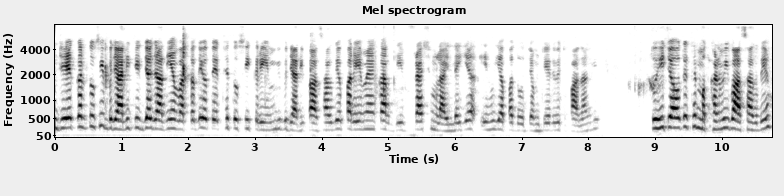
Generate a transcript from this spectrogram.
ਜੇਕਰ ਤੁਸੀਂ ਬਾਜ਼ਾਰੀ ਚੀਜ਼ਾਂ ਜ਼ਿਆਦੀਆਂ ਵਰਤਦੇ ਹੋ ਤੇ ਇੱਥੇ ਤੁਸੀਂ ਕਰੀਮ ਵੀ ਬਾਜ਼ਾਰੀ ਪਾ ਸਕਦੇ ਹੋ, ਪਰ ਇਹ ਮੈਂ ਘਰ ਦੀ ਫਰੈਸ਼ ਮਲਾਈ ਲਈ ਆ, ਇਹੋ ਹੀ ਆਪਾਂ ਦੋ ਚਮਚੇ ਇਹਦੇ ਵਿੱਚ ਪਾ ਦਾਂਗੇ। ਤੁਸੀਂ ਚਾਹੋ ਤੇ ਇੱਥੇ ਮੱਖਣ ਵੀ ਪਾ ਸਕਦੇ ਹੋ।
